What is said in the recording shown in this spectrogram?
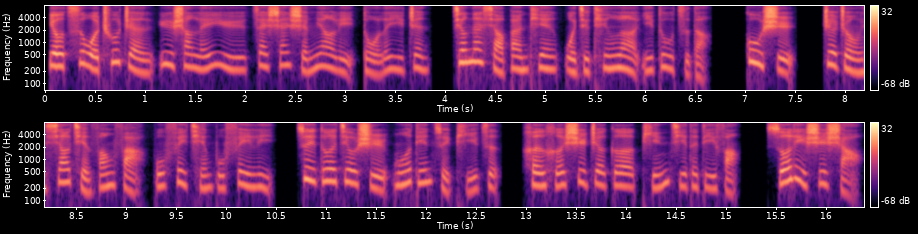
有次我出诊遇上雷雨，在山神庙里躲了一阵。就那小半天，我就听了一肚子的故事。这种消遣方法不费钱不费力，最多就是磨点嘴皮子，很合适这个贫瘠的地方。所里事少，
